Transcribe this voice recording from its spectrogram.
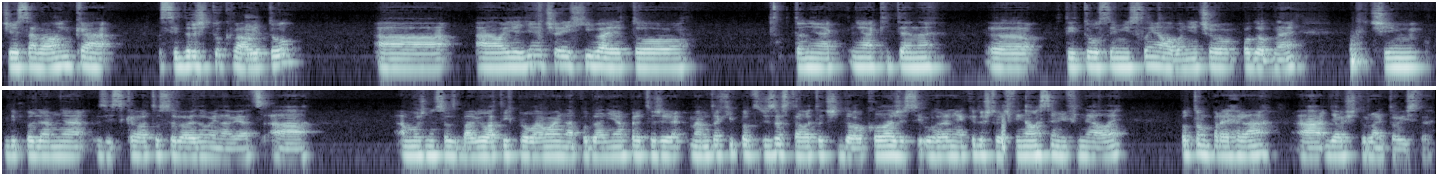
Čiže sa Valenka si drží tú kvalitu a, a jediné, čo jej chýba, je to, to nejak, nejaký ten uh, titul si myslím, alebo niečo podobné čím by podľa mňa získala to sebavedomie naviac a, a možno sa zbavila tých problémov aj na podania, pretože mám taký pocit, že sa stále točí dookola, že si uhra nejaké do štvrťfinále, semifinále, potom prehrá a ďalší turnaj to isté.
